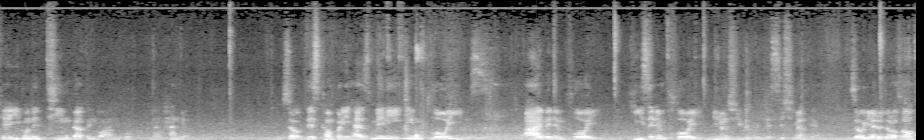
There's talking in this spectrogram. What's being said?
오케이, 이거는 팀 같은 거 아니고 그냥 한 명. So this company has many employees. I'm an employee. He's an employee. 이런 식으로 이렇게 쓰시면 돼요. So 예를 들어서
